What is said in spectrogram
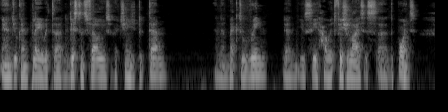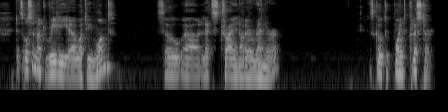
And you can play with uh, the distance values. I change it to 10 and then back to ring then you see how it visualizes uh, the points. That's also not really uh, what we want so uh, let's try another renderer Let's go to point cluster.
